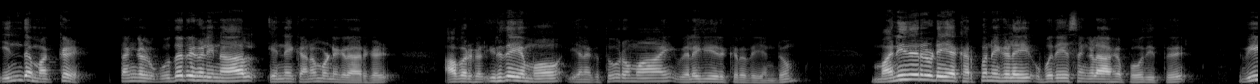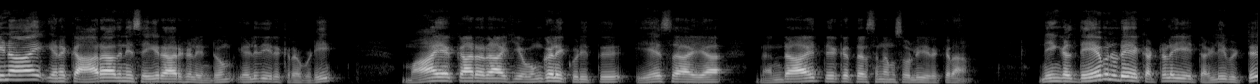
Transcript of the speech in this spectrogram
இந்த மக்கள் தங்கள் உதடுகளினால் என்னை கனம் பண்ணுகிறார்கள் அவர்கள் இருதயமோ எனக்கு தூரமாய் விலகி இருக்கிறது என்றும் மனிதருடைய கற்பனைகளை உபதேசங்களாக போதித்து வீணாய் எனக்கு ஆராதனை செய்கிறார்கள் என்றும் எழுதியிருக்கிறபடி மாயக்காரராகிய உங்களை குறித்து ஏசாயா நன்றாய் தீர்க்க தரிசனம் சொல்லி இருக்கிறான் நீங்கள் தேவனுடைய கட்டளையை தள்ளிவிட்டு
